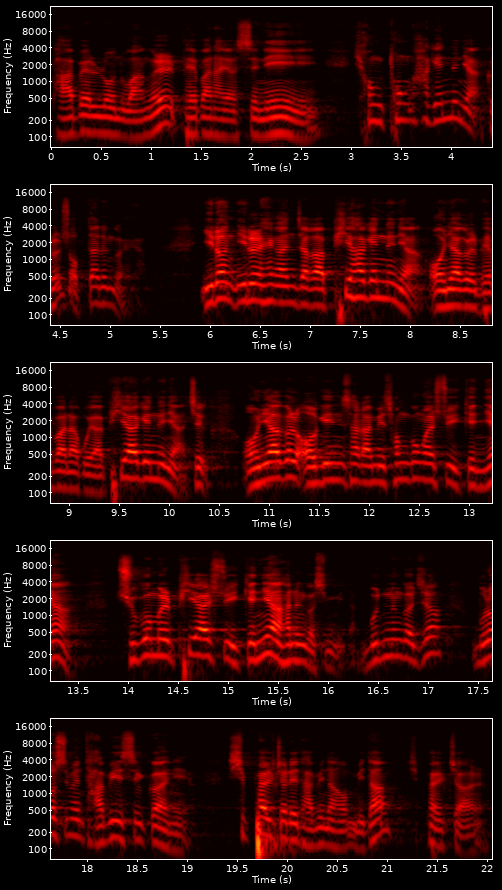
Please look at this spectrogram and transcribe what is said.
바벨론 왕을 배반하였으니 형통하겠느냐? 그럴 수 없다는 거예요. 이런 일을 행한 자가 피하겠느냐? 언약을 배반하고야 피하겠느냐? 즉 언약을 어긴 사람이 성공할 수 있겠냐? 죽음을 피할 수 있겠냐 하는 것입니다. 묻는 거죠. 물었으면 답이 있을 거 아니에요. 18절에 답이 나옵니다. 18절.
